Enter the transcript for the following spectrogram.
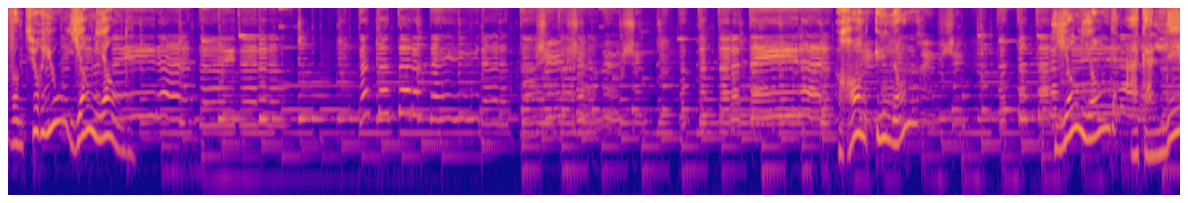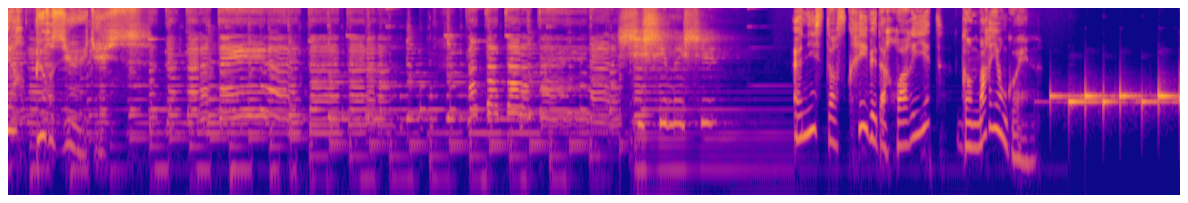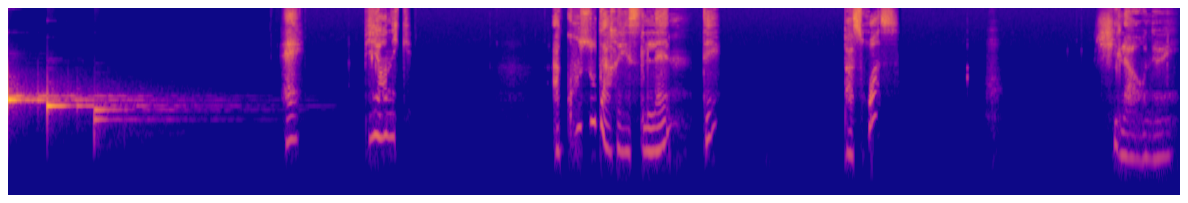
aventurio Yang Yang. Ran unan, Yang Yang a galer burzudus. Chichi. Un istor skrivet a c'hoariet gant Marion Gwen. Biannik. A kouzout a rez len, te? Pas c'hoaz? Chila o neue.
